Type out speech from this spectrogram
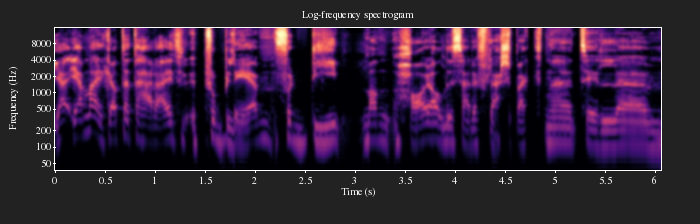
Jeg, jeg merker at dette her er et problem fordi man har alle disse her flashbackene til, eh,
